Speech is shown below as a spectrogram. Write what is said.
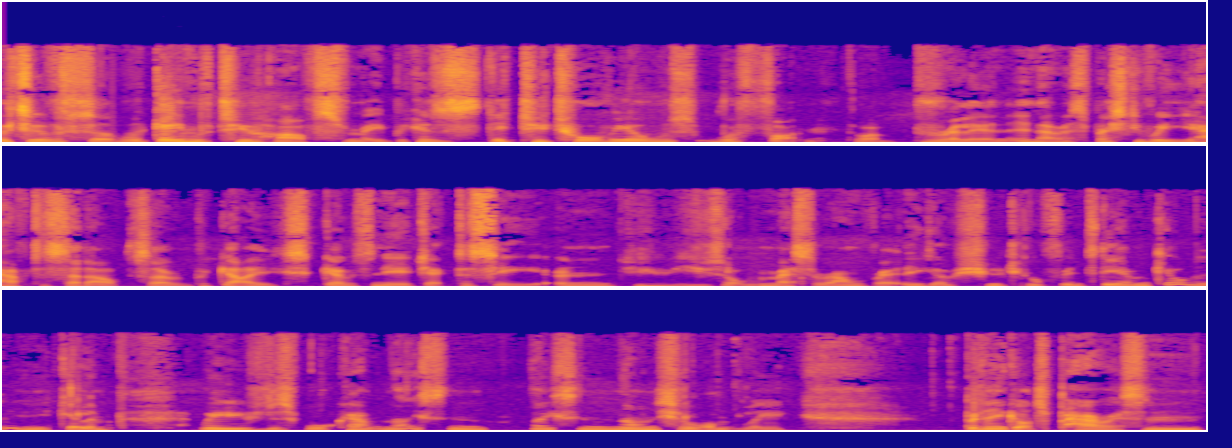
which was sort of a game of two halves for me because the tutorials were fun, they were brilliant, you know, especially where you have to set up so the guy goes in the ejector seat and you, you sort of mess around with it and you go shooting off into the air and, kill, and you kill him, where you just walk out nice and nice and nonchalantly. But then he got to Paris and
